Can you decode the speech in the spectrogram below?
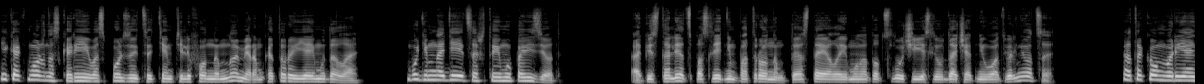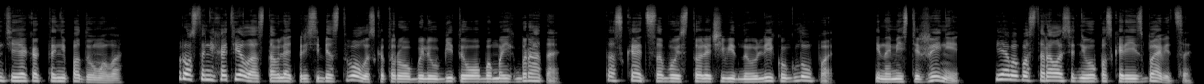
и как можно скорее воспользуется тем телефонным номером, который я ему дала. Будем надеяться, что ему повезет. А пистолет с последним патроном ты оставила ему на тот случай, если удача от него отвернется? О таком варианте я как-то не подумала. Просто не хотела оставлять при себе ствол, из которого были убиты оба моих брата. Таскать с собой столь очевидную улику глупо, и на месте Жени я бы постаралась от него поскорее избавиться.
